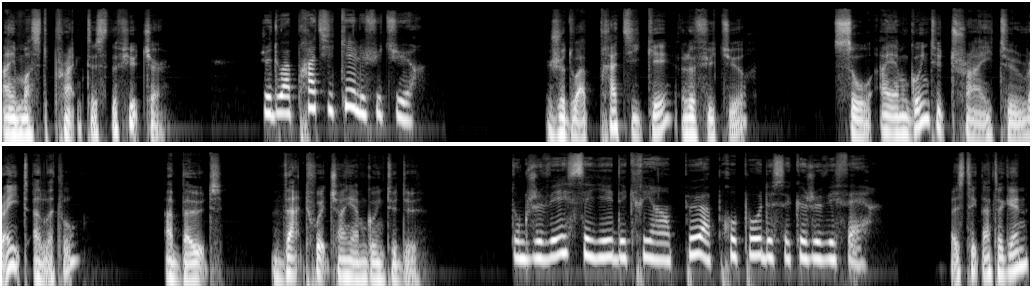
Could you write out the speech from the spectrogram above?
I must practice the future. Je dois pratiquer le futur. Je dois pratiquer le futur. So I am going to try to write a little about that which I am going to do. Donc je vais essayer d'écrire un peu à propos de ce que je vais faire. Let's take that again.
